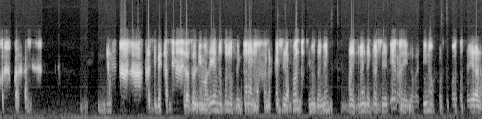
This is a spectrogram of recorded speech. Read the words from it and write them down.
obra para la ciudad. Las precipitaciones de los últimos días no solo afectaron a las calles de asfalto, sino también a diferentes calles de tierra y los vecinos, por supuesto, se vieron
